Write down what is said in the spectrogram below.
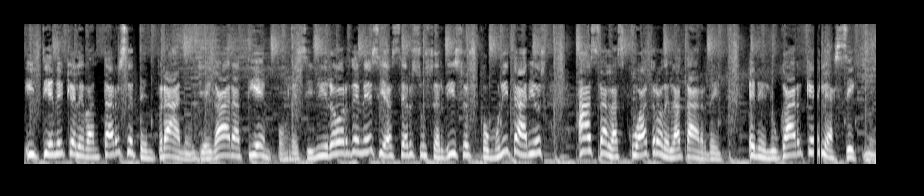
y tiene que levantarse temprano, llegar a tiempo, recibir órdenes y hacer sus servicios comunitarios hasta las 4 de la tarde, en el lugar que le asignen.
